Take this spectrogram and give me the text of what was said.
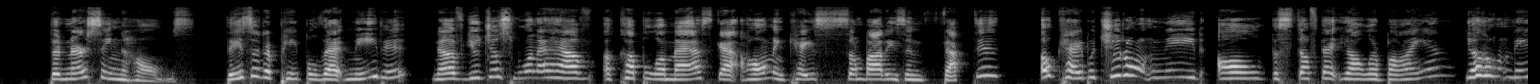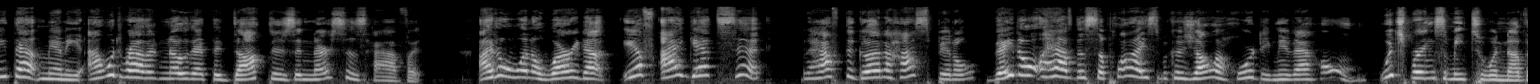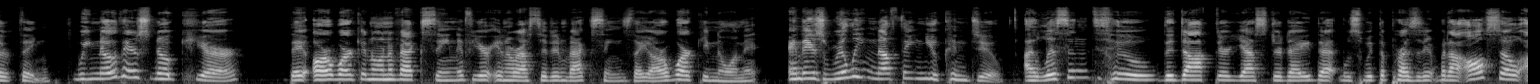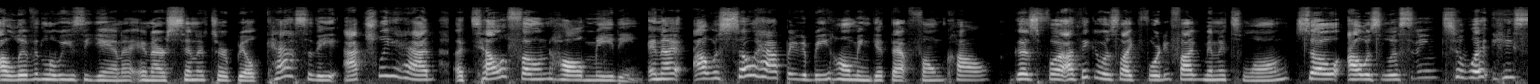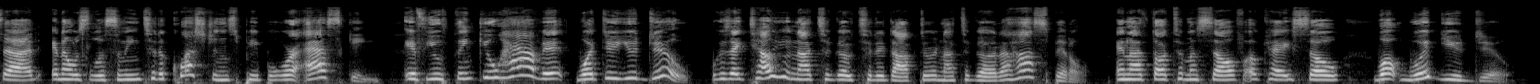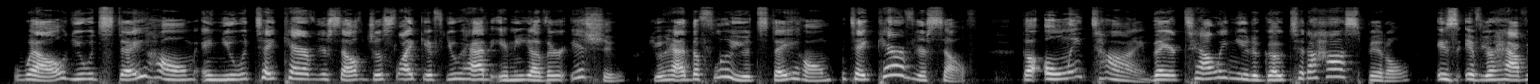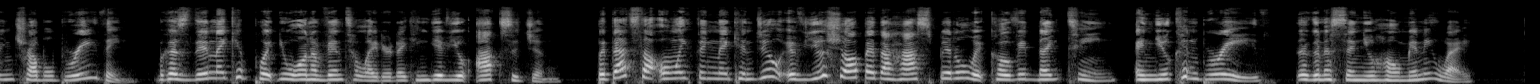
the nursing homes. These are the people that need it. Now, if you just want to have a couple of masks at home in case somebody's infected, okay, but you don't need all the stuff that y'all are buying. Y'all don't need that many. I would rather know that the doctors and nurses have it. I don't want to worry that if I get sick and have to go to hospital, they don't have the supplies because y'all are hoarding it at home. Which brings me to another thing. We know there's no cure. They are working on a vaccine. If you're interested in vaccines, they are working on it. And there's really nothing you can do. I listened to the doctor yesterday that was with the president, but I also, I live in Louisiana and our Senator Bill Cassidy actually had a telephone hall meeting. And I, I was so happy to be home and get that phone call because for I think it was like 45 minutes long. So I was listening to what he said and I was listening to the questions people were asking. If you think you have it, what do you do? Because they tell you not to go to the doctor and not to go to the hospital. And I thought to myself, okay, so what would you do? Well, you would stay home and you would take care of yourself just like if you had any other issue. You had the flu, you'd stay home and take care of yourself. The only time they're telling you to go to the hospital is if you're having trouble breathing because then they can put you on a ventilator. They can give you oxygen. But that's the only thing they can do. If you show up at the hospital with COVID-19 and you can breathe, they're going to send you home anyway.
